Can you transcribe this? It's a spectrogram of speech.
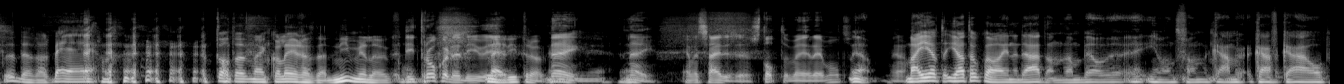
kant- Dat was. Totdat mijn collega's dat niet meer leuk vonden. Die trokken er niet weer. Nee, die trok Nee. niet meer. Nee. En wat zeiden ze? Stop ermee, Remmelt. Ja. Ja. Maar je had, je had ook wel inderdaad, dan, dan belde iemand van de Kamer- KVK op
